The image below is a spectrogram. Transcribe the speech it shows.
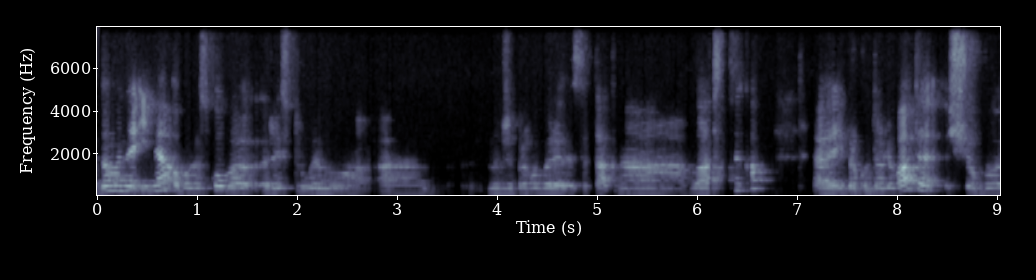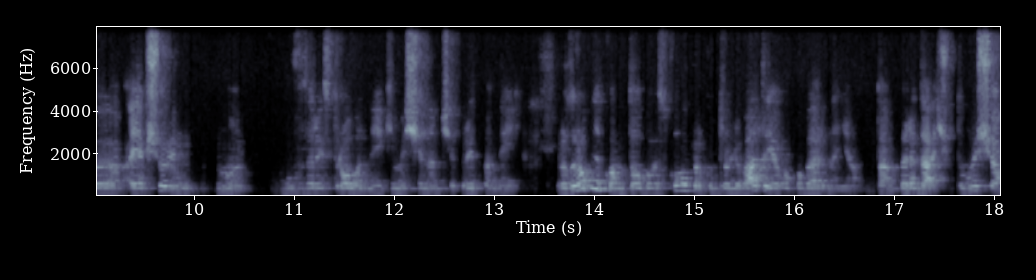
Домене ім'я обов'язково реєструємо, ми вже проговорилися так, на власника е, і проконтролювати, щоб а якщо він ну, був зареєстрований якимось чином чи придбаний розробником, то обов'язково проконтролювати його повернення там передачу, тому що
